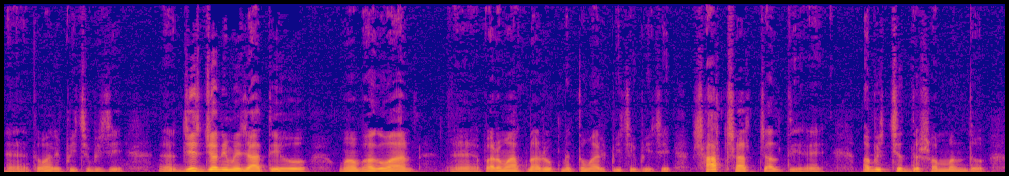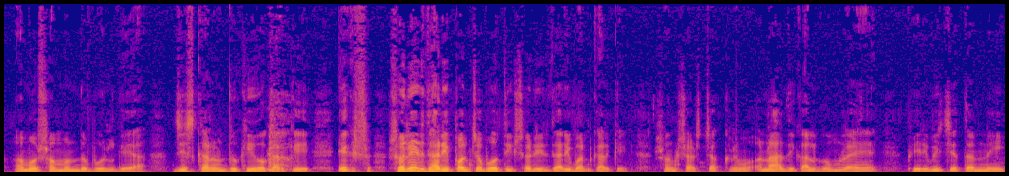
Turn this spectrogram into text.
तुम्हारे पीछे पीछे जिस जन्म में जाते हो, वहाँ भगवान परमात्मा रूप में तुम्हारे पीछे पीछे साथ साथ चलते हैं। अविच्छेद संबंध, हम वो संबंध भूल गया, जिस कारण दुखी होकर के, एक शरीरधारी, पंचभौतिक शरीरधारी बन करके संसार चक्र में अनादिकाल घूम रहे हैं। फिर भी चेतन नहीं,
